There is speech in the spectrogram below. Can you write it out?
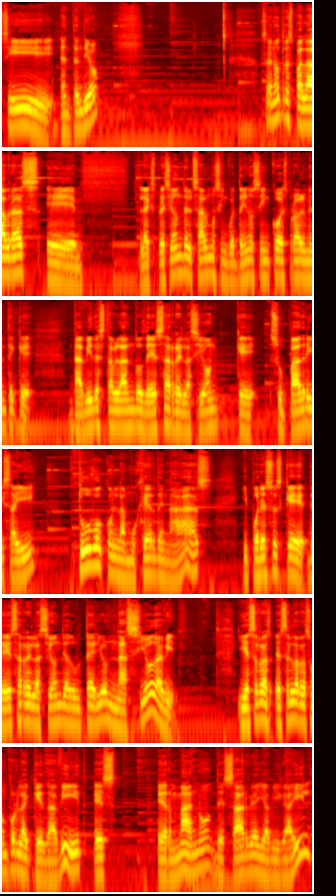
¿Sí entendió? O sea, en otras palabras, eh, la expresión del Salmo 51.5 es probablemente que David está hablando de esa relación que su padre Isaí tuvo con la mujer de Naas y por eso es que de esa relación de adulterio nació David. Y esa, es la razón por la que David es hermano de Sarbia y Abigail.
